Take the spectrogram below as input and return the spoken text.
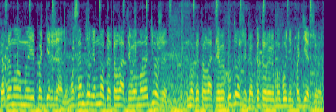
Потому мы и поддержали. На самом деле много талантливой молодежи, много талантливых художников, которые мы будем поддерживать.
